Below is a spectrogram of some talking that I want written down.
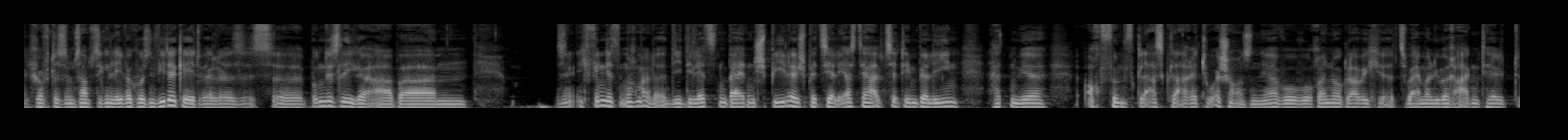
Ich hoffe, dass es am Samstag in Leverkusen wieder geht, weil das ist äh, Bundesliga, aber ähm, also ich finde jetzt nochmal, die, die letzten beiden Spiele, speziell erste Halbzeit in Berlin, hatten wir auch fünf glasklare Torchancen, ja, wo, wo Renault, glaube ich, zweimal überragend hält,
